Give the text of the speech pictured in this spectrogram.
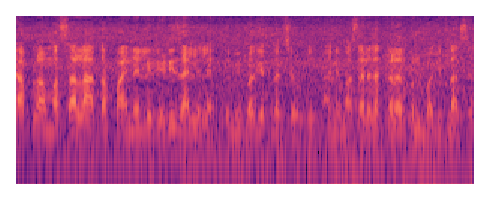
आपला मसाला आता फायनली रेडी झालेला आहे. तुम्ही बघितलं शेवटी. आणि मसाल्याचा कलर पण बघितला असेल.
